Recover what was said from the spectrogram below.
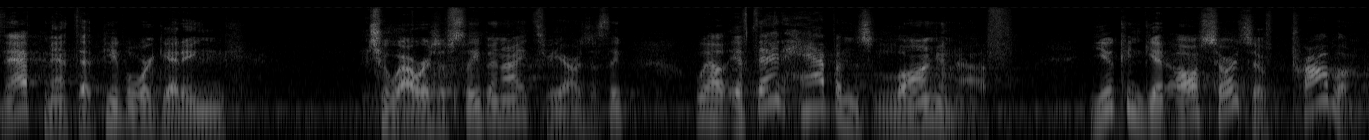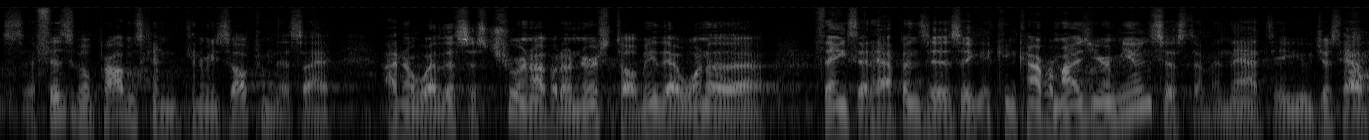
That meant that people were getting two hours of sleep a night, three hours of sleep. Well, if that happens long enough, you can get all sorts of problems. Physical problems can, can result from this. I, I don't know whether this is true or not, but a nurse told me that one of the things that happens is it, can compromise your immune system and that you just have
